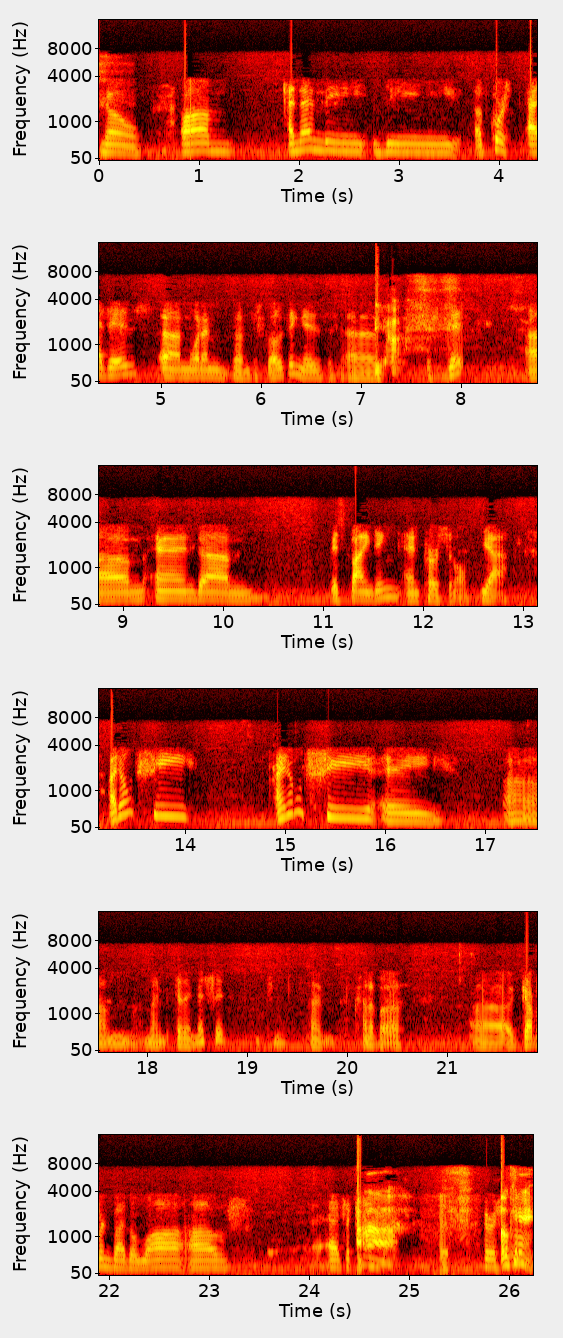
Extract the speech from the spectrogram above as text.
No. Um, and then the the of course as is um, what I'm, I'm disclosing is uh, Yeah. this it, um, and um, it's binding and personal. Yeah, I don't see I don't see a um, did I miss it? I'm kind of a uh, governed by the law of as a Ah. Okay.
